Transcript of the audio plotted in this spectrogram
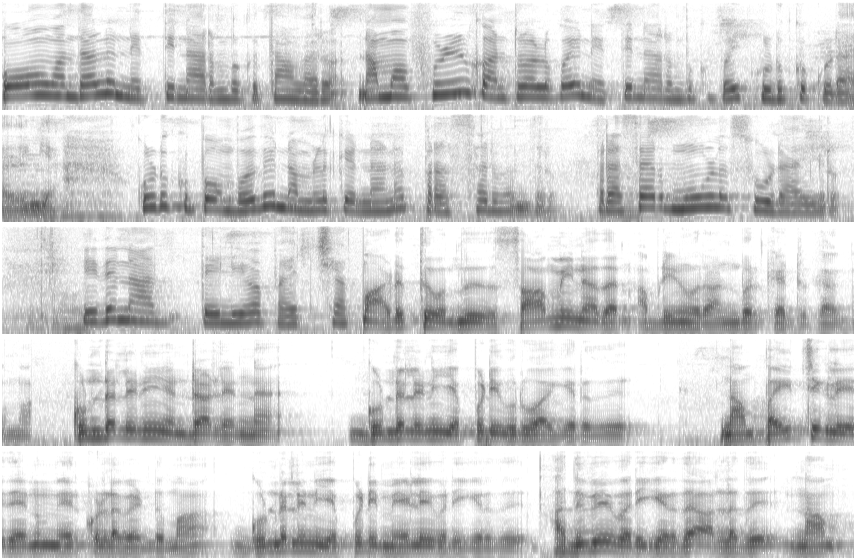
கோவம் வந்தாலும் நெத்தி நரம்புக்கு தான் வரும். நம்ம ஃபுல் கண்ட்ரோலில் போய் நெத்தி நரம்புக்கு போய் கொடுக்கக்கூடாதுங்க. கொடுக்க போகும்போது நம்மளுக்கு என்னென்னா ப்ரெஷர் வந்துடும் ப்ரெஷர் மூளை சூடாயிரும். இது நான் தெளிவாக பயிற்சியாக அப்போ அடுத்து வந்து சாமிநாதன் அப்படின்னு ஒரு அன்பர் கேட்டிருக்காங்கம்மா. குண்டலினி என்றால் என்ன? குண்டலினி எப்படி உருவாகிறது? நாம் பயிற்சிகள் ஏதேனும் மேற்கொள்ள வேண்டுமா? குண்டலினி எப்படி மேலே வருகிறது? அதுவே வருகிறதா அல்லது நாம்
